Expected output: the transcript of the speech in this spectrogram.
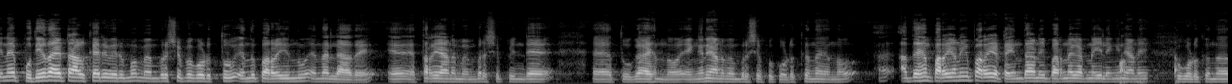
പിന്നെ പുതിയതായിട്ട് ആൾക്കാർ വരുമ്പോൾ മെമ്പർഷിപ്പ് കൊടുത്തു എന്ന് പറയുന്നു എന്നല്ലാതെ എത്രയാണ് മെമ്പർഷിപ്പിന്റെ തുക എന്നോ എങ്ങനെയാണ് മെമ്പർഷിപ്പ് കൊടുക്കുന്നതെന്നോ അദ്ദേഹം പറയുകയാണെങ്കിൽ പറയട്ടെ എന്താണ് ഈ ഭരണഘടനയിൽ എങ്ങനെയാണ് കൊടുക്കുന്നത്?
